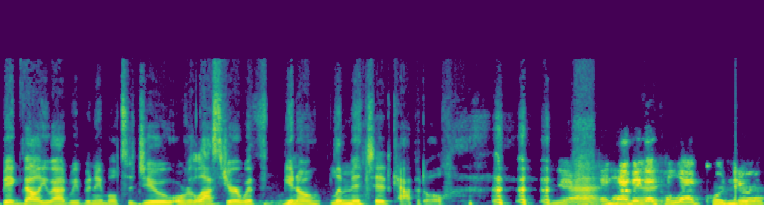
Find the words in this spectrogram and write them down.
big value add we've been able to do over the last year with, you know, limited capital. yeah. And having yeah. a collab coordinator,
